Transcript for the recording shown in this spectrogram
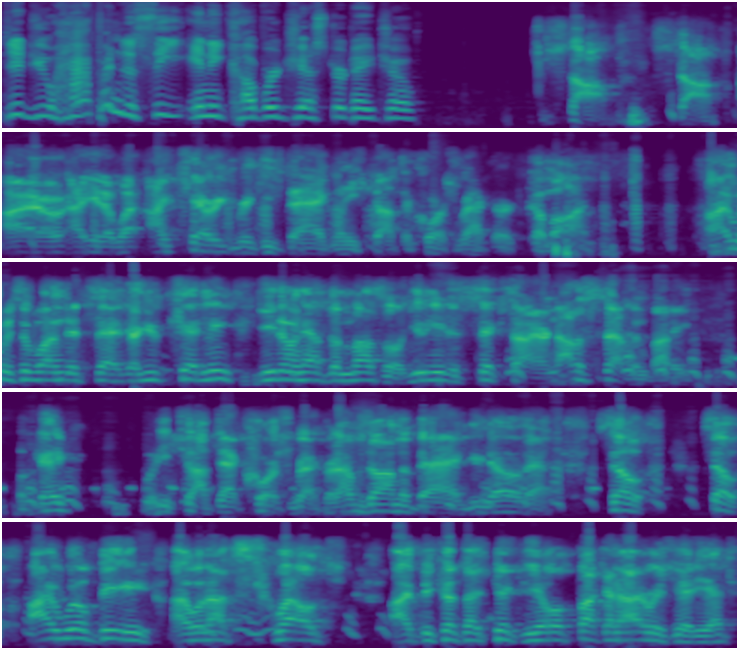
Did you happen to see any coverage yesterday, Joe? Stop, stop. I, I, you know what? I carried Rickie's bag when he shot the course record. Come on. I was the one that said, "Are you kidding me? You don't have the muscle. You need a six iron, not a seven, buddy." Okay, when you shot that course record, I was on the bag. You know that. So, so I will be. I will not squelch. I because I picked the old fucking Irish idiot,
